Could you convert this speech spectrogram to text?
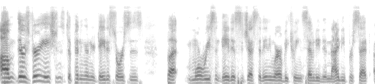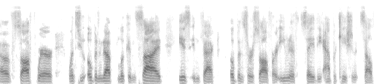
Um, there's variations depending on your data sources, but more recent data suggests that anywhere between 70 to 90% of software, once you open it up, look inside, is in fact open source software, even if, say, the application itself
